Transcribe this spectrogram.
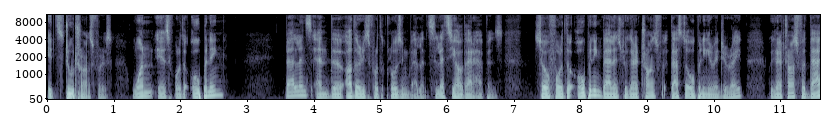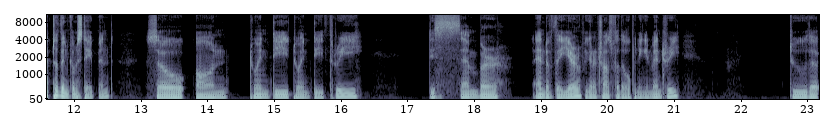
it's two transfers. One is for the opening balance and the other is for the closing balance. Let's see how that happens. So for the opening balance, we're going to transfer, that's the opening inventory, right? We're going to transfer that to the income statement. So on 2023, December, end of the year, we're going to transfer the opening inventory to the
